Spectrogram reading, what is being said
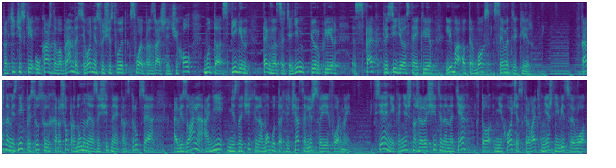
Практически у каждого бренда сегодня существует свой прозрачный чехол, будто Spigen, Tech21 Pure Clear, Spec Presidio Stay Clear, либо Otterbox Symmetry Clear. В каждом из них присутствует хорошо продуманная защитная конструкция, а визуально они незначительно могут отличаться лишь своей формой. Все они, конечно же, рассчитаны на тех, кто не хочет скрывать внешний вид своего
